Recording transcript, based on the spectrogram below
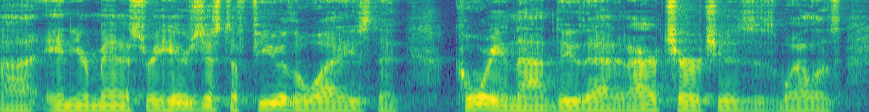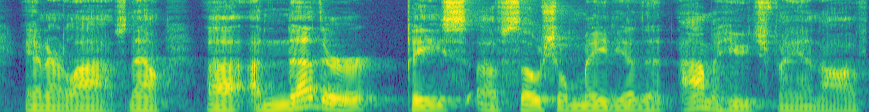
uh, in your ministry, here's just a few of the ways that Corey and I do that at our churches as well as in our lives. Now, another piece of social media that I'm a huge fan of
